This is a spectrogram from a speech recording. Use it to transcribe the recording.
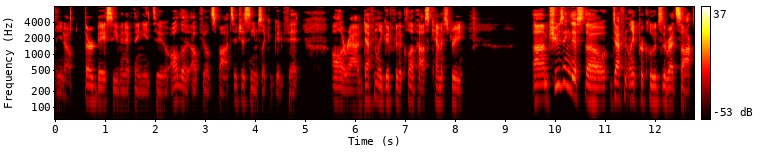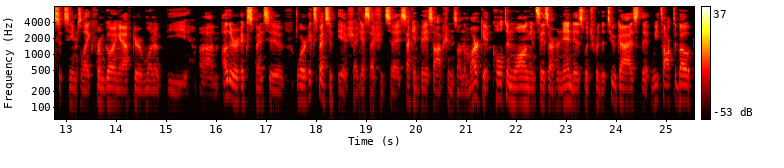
you know third base, even if they need to. All the outfield spots. It just seems like a good fit all around. Definitely good for the clubhouse chemistry. Um, choosing this though definitely precludes the Red Sox. It seems like from going after one of the um, other expensive or expensive-ish, I guess I should say, second base options on the market: Kolten Wong and Cesar Hernandez, which were the two guys that we talked about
